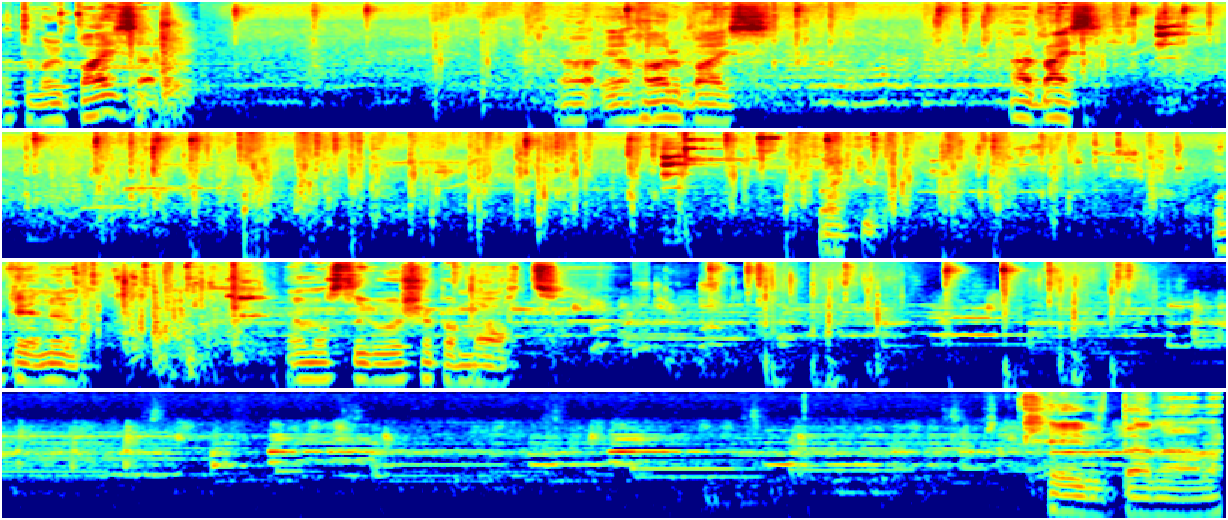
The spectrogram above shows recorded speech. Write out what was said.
Vänta, var det bajs här? Ja, jag hör bajs. Här, bajs. Thank you. Okej, okay, nu. Jag måste gå och köpa mat. Cave banana.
